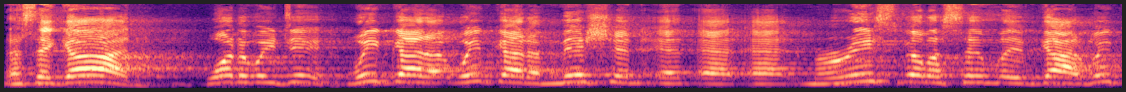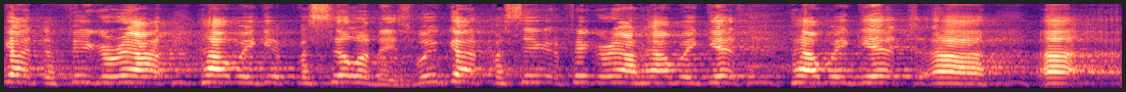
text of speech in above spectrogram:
I say, God, what do we do? We've got a, we've got a mission at, at, at Mauriceville Assembly of God. We've got to figure out how we get facilities. We've got to figure out how we get, how we get uh, uh,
